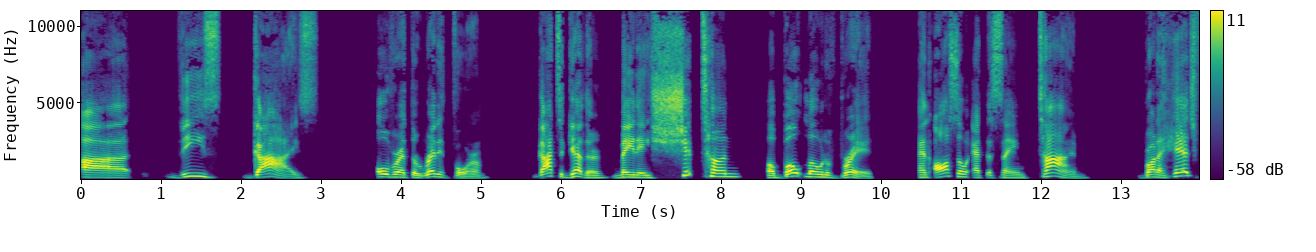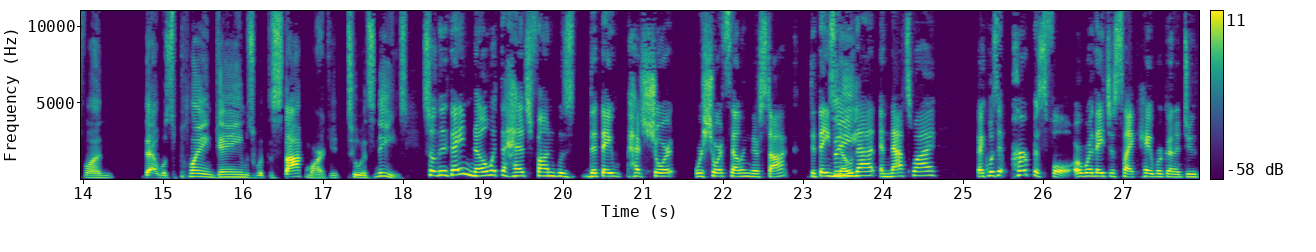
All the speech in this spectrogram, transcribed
uh, these guys over at the Reddit forum got together, made a shit ton, a boatload of bread, and also at the same time brought a hedge fund that was playing games with the stock market to its knees. So did they know what the hedge fund was that they had short were short selling their stock? Did they See- know that? And that's why? Like was it purposeful or were they just like, hey, we're gonna do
